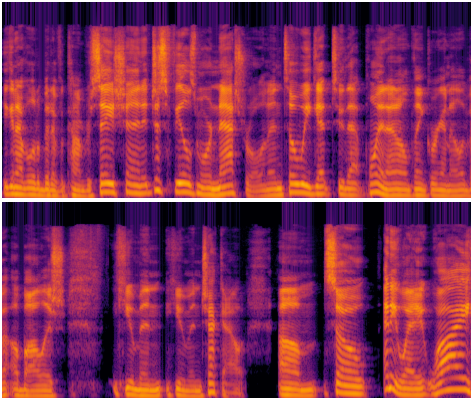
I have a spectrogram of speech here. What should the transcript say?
you can have a little bit of a conversation. It just feels more natural. And until we get to that point i don't think we're going to abolish human human checkout. Um so anyway why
